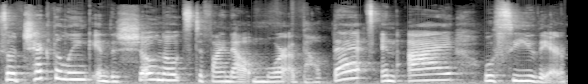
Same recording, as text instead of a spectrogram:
So check the link in the show notes to find out more about that and I will see you there.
